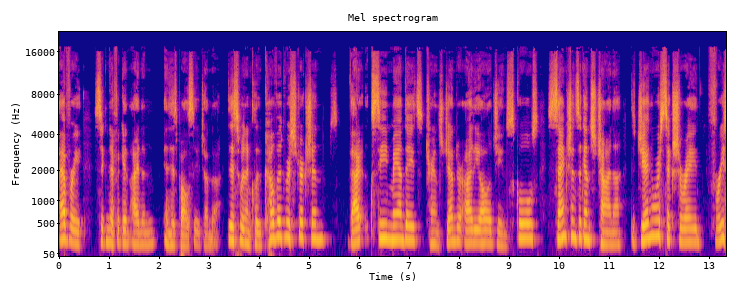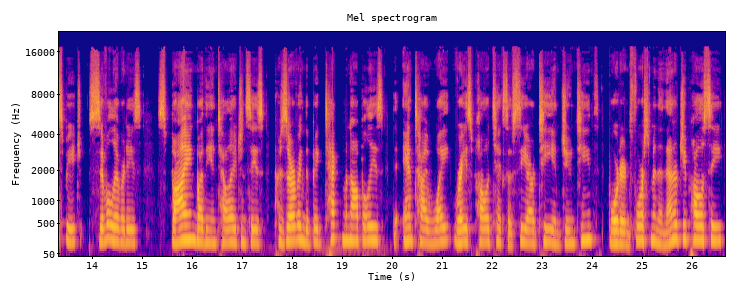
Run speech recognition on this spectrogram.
every significant item in his policy agenda. This would include COVID restrictions, vaccine mandates, transgender ideology in schools, sanctions against China, the January 6th charade, free speech, civil liberties, spying by the intel agencies, preserving the big tech monopolies, the anti white race politics of CRT and Juneteenth, border enforcement and energy policy,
